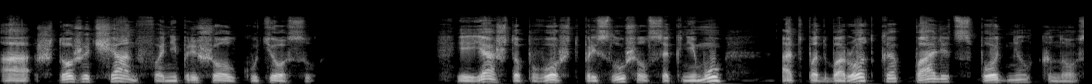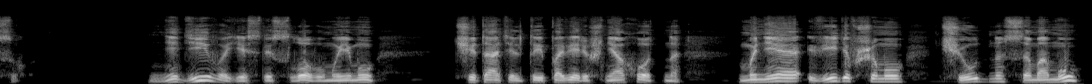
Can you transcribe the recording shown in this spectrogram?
А что же Чанфа не пришел к утесу? И я, чтоб вождь прислушался к нему, от подбородка палец поднял к носу. Не диво, если слову моему, читатель, ты поверишь неохотно, мне, видевшему, чудно самому.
